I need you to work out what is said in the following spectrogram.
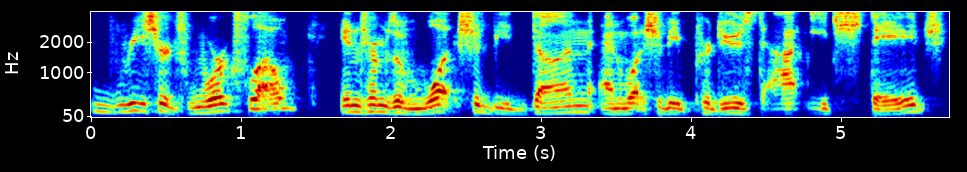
research workflow in terms of what should be done and what should be produced at each stage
